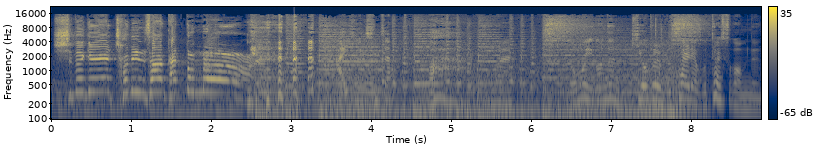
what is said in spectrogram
시댁의 첫인상 갔던 날! 아, 이거 진짜, 와, 정말, 너무 이거는 기억을 못할래 못할 수가 없는.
